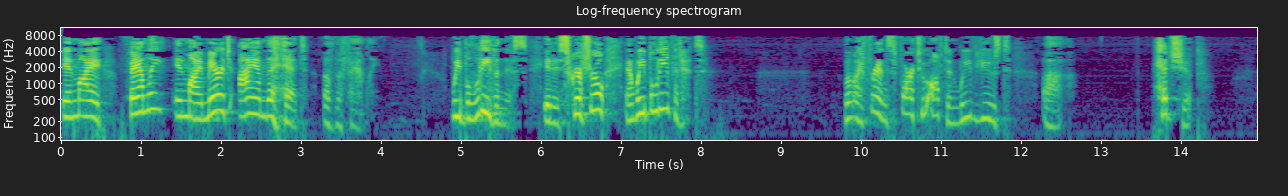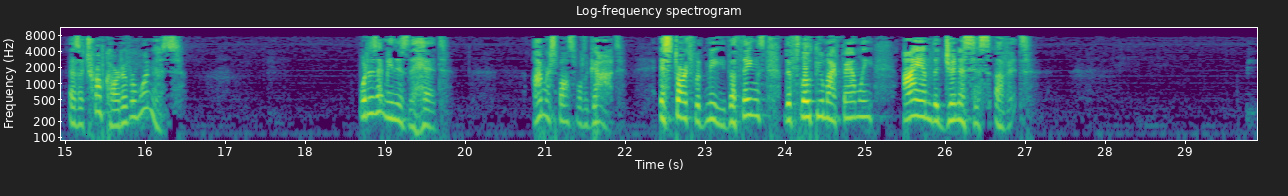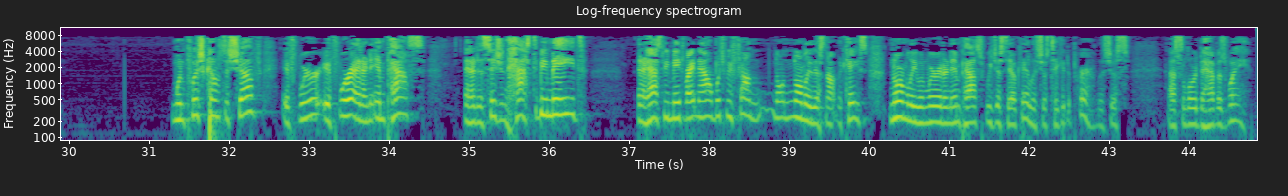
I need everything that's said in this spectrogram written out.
In my family, in my marriage, I am the head of the family. We believe in this. It is scriptural and we believe in it. But my friends, far too often we've used uh, headship as a trump card over oneness. What does that mean as the head? I'm responsible to God. It starts with me. The things that flow through my family, I am the genesis of it. When push comes to shove, if we're, if we're at an impasse and a decision has to be made, and it has to be made right now, which we found normally that's not the case. Normally when we're at an impasse, we just say, okay, let's just take it to prayer. Let's just ask the Lord to have his way.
